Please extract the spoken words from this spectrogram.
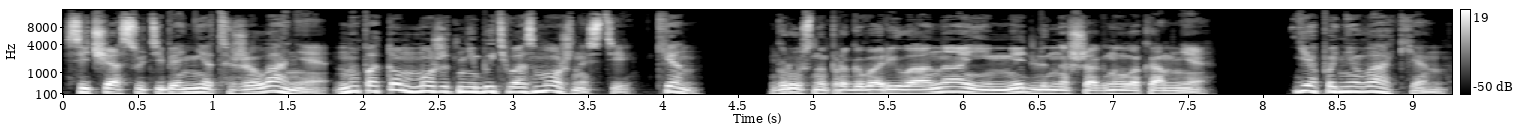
Сейчас у тебя нет желания, но потом может не быть возможности, Кен. Грустно проговорила она и медленно шагнула ко мне. Я поняла, Кен.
